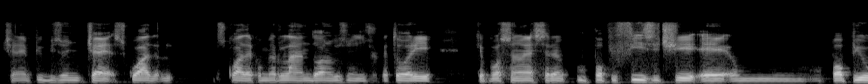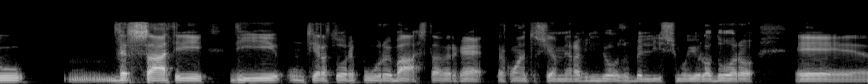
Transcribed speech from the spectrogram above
ce n'è più bisogno, cioè squadre, squadre come Orlando hanno bisogno di giocatori che possano essere un po' più fisici e un, un po' più versatili di un tiratore puro e basta perché per quanto sia meraviglioso, bellissimo, io lo adoro eh,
